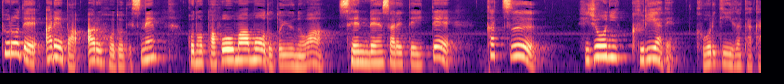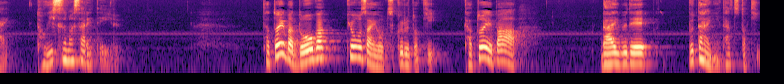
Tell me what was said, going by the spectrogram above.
プロであればあるほどですねこのパフォーマーモードというのは洗練されていてかつ非常にクリアでクオリティが高い研ぎ澄まされている。例えば動画教材を作る時例えばライブで舞台に立つ時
